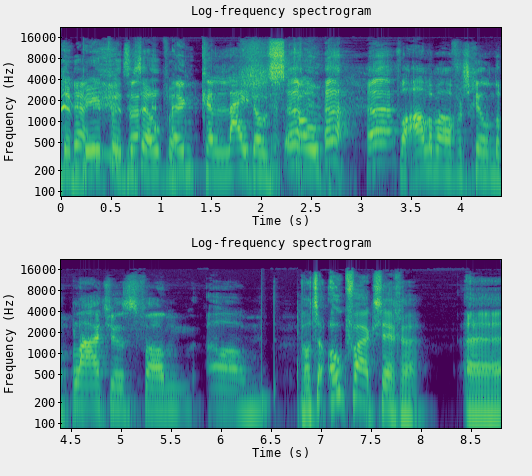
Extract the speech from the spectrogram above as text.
De beerput is open. Een kaleidoscoop van allemaal verschillende plaatjes van... ehm, Wat ze ook vaak zeggen... eh,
